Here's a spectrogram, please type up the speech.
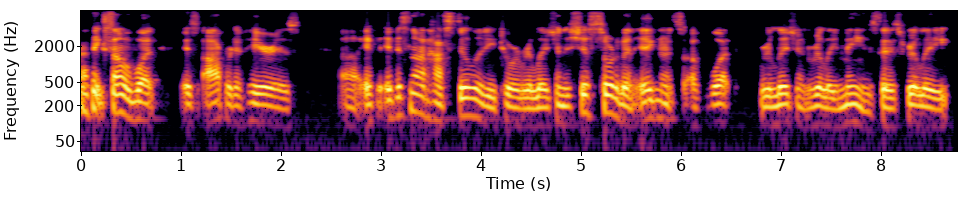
And I think some of what is operative here is uh, if, if it's not hostility to a religion, it's just sort of an ignorance of what religion really means, that it's really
